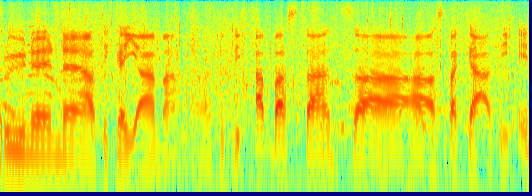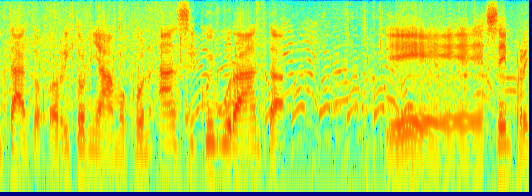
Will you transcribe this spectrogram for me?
Runen, Atekayama, uh, tutti abbastanza staccati. E intanto ritorniamo con Ansi Queburanta che è sempre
